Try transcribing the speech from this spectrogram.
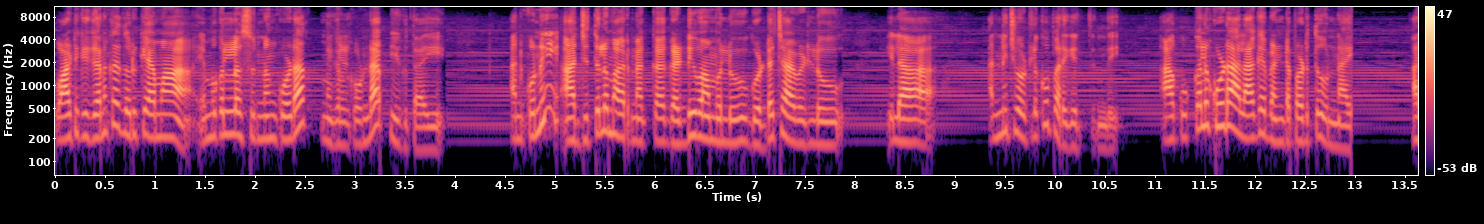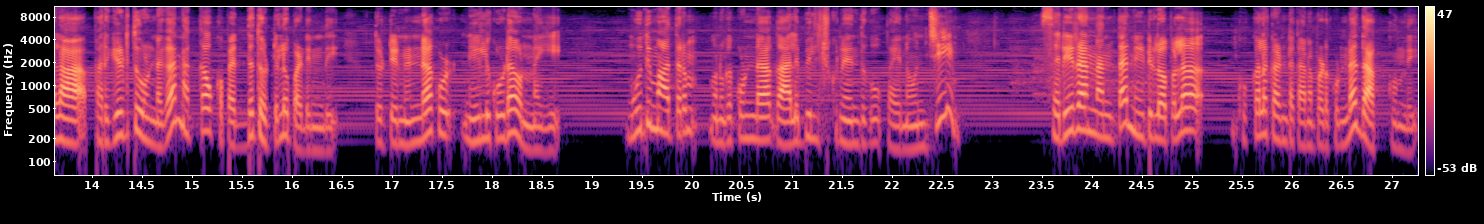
వాటికి గనక దొరికామా? ఎముకల్లో సున్నం కూడా మిగలకుండా పీకుతాయి. అనుకుని ఆ జిత్తులు మారినక్క గడ్డివాములు గొడ్డ చావిళ్ళు ఇలా అన్ని చోట్లకు పరిగెత్తింది. ఆ కుక్కలు కూడా అలాగే వెంటపడుతూ ఉన్నాయి. అలా పరిగెడుతూ ఉండగా నక్క ఒక పెద్ద తొట్టిలో పడింది. తొట్టి నిండా నీళ్ళు కూడా ఉన్నాయి. మూతి మాత్రం మునగకుండా గాలి పీల్చుకునేందుకు పైన ఉంచి శరీరాన్నంతా నీటి లోపల కుక్కల కంట కనపడకుండా దాక్కుంది.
